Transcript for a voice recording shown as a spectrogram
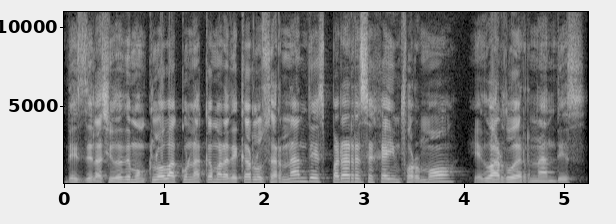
Desde la ciudad de Monclova, con la cámara de Carlos Hernández, para RCG informó Eduardo Hernández.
